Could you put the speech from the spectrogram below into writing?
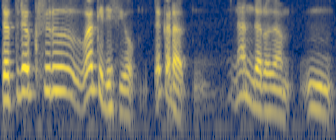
脱落するわけですよ。だから、なんだろうな、うん。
